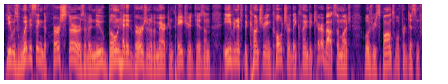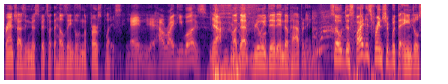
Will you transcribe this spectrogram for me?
he was witnessing the first stirs of a new boneheaded version of American patriotism, even if the country and culture they claimed to care about so much was responsible for disenfranchising misfits like the Hell's Angels in the first place. and yeah, how right he was. Yeah, like that really did end up happening. So, despite his friendship with the Angels,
